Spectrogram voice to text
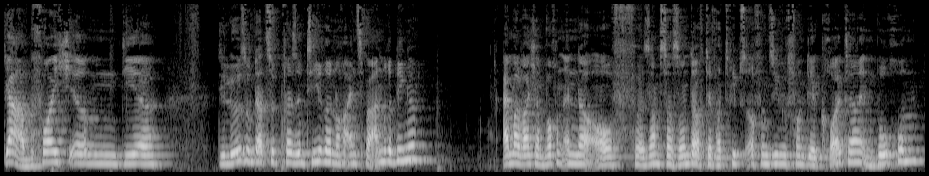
Ja, bevor ich ähm, dir die Lösung dazu präsentiere, noch ein, zwei andere Dinge. Einmal war ich am Wochenende auf äh, Samstag, Sonntag auf der Vertriebsoffensive von Dirk Kräuter in Bochum.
